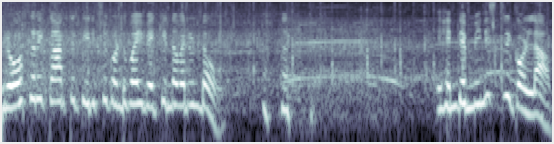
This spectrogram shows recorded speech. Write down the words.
ഗ്രോസറി കാർട്ട് തിരിച്ചു കൊണ്ടുപോയി വെക്കുന്നവരുണ്ടോ? എന്റെ മിനിസ്ട്രി കൊള്ളാം.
